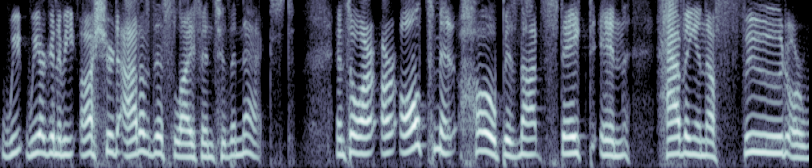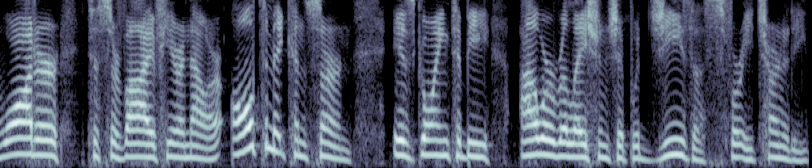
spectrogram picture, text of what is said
we, we are going to be ushered out of this life into the next. And so our, our ultimate hope is not staked in having enough food or water to survive here and now. Our ultimate concern is going to be our relationship with Jesus for eternity.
